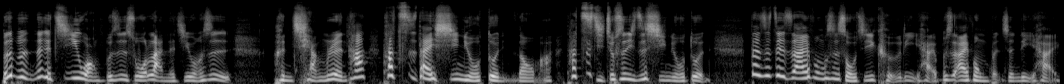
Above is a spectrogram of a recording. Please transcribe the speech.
不是不是那个机王，不是说烂的机王是。很强韧，它它自带犀牛盾，你知道吗？它自己就是一只犀牛盾。但是这只 iPhone 是手机壳厉害，不是 iPhone 本身厉害。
